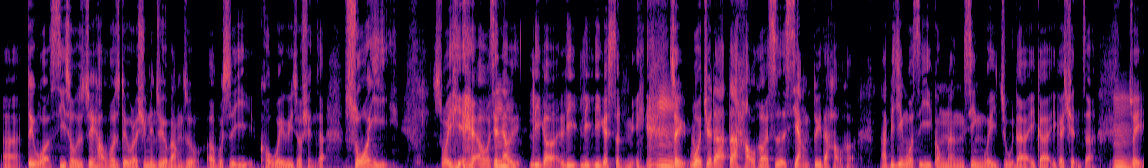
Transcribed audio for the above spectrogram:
呃对我吸收是最好，或是对我的训练最有帮助，而不是以口味为做选择。所以。所以，我先要立个、立立立个声明，嗯。所以我觉得的好喝是相对的好喝。啊，毕竟我是以功能性为主的一个一个选择，嗯，所以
